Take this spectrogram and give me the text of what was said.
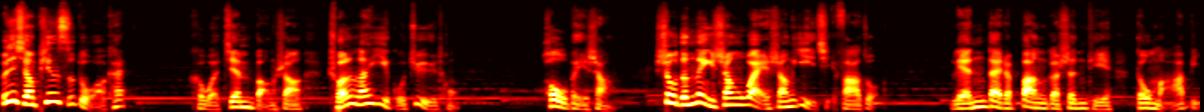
本想拼死躲开，可我肩膀上传来一股剧痛。后背上受的内伤外伤一起发作，连带着半个身体都麻痹，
